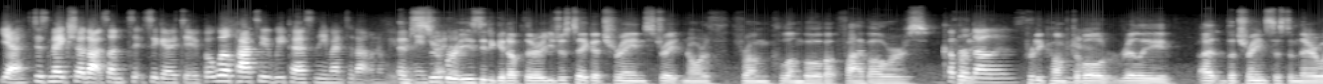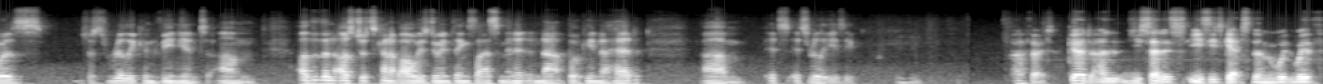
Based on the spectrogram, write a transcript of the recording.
yeah, just make sure that's on to, to go to. But Wilpattu, we personally went to that one and we and really super it. easy to get up there. You just take a train straight north from Colombo, about five hours. Couple pretty, dollars. pretty comfortable. Really, uh, the train system there was just really convenient. Um, other than us just kind of always doing things last minute and not booking ahead, um, it's it's really easy. Perfect. Good. And you said it's easy to get to them with with,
